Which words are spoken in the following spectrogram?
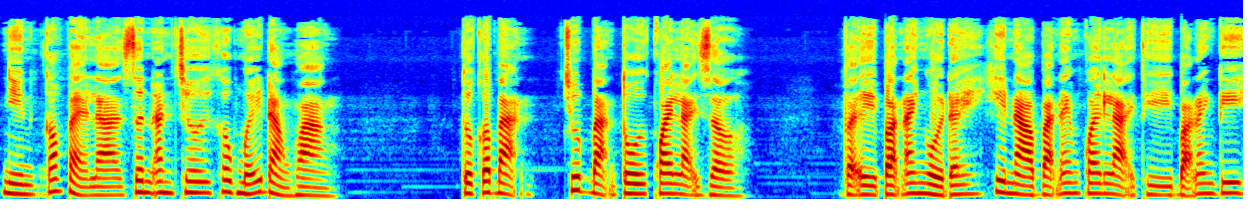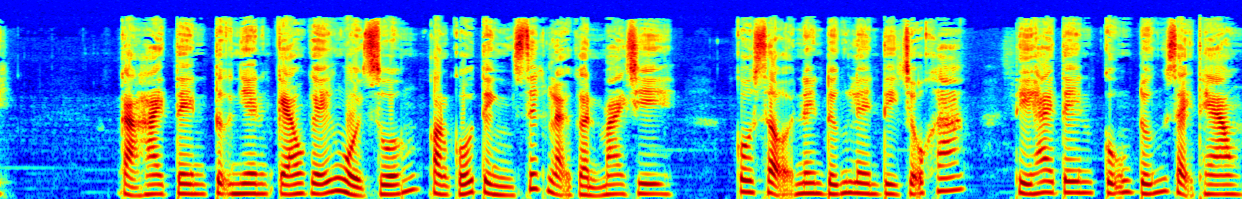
nhìn có vẻ là dân ăn chơi không mấy đàng hoàng. Tôi có bạn, chút bạn tôi quay lại giờ. Vậy bọn anh ngồi đây, khi nào bạn em quay lại thì bọn anh đi. Cả hai tên tự nhiên kéo ghế ngồi xuống còn cố tình xích lại gần Mai Chi. Cô sợ nên đứng lên đi chỗ khác thì hai tên cũng đứng dậy theo.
